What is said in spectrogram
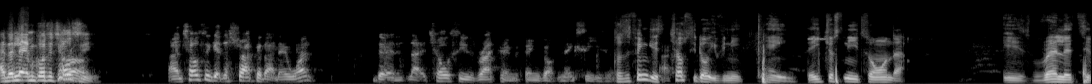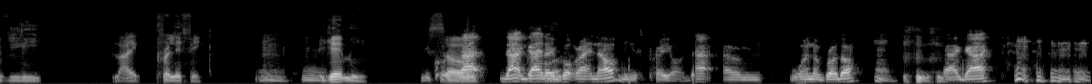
and then let him go to Chelsea. and Chelsea get the striker that they want, then like Chelsea's wrapping things up next season. Because the thing is, Chelsea don't even need Kane. They just need someone that is relatively like prolific. Mm, mm. You get me? Because So- that that guy they've got right now needs prayer. That um Warner brother, hmm, that guy,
